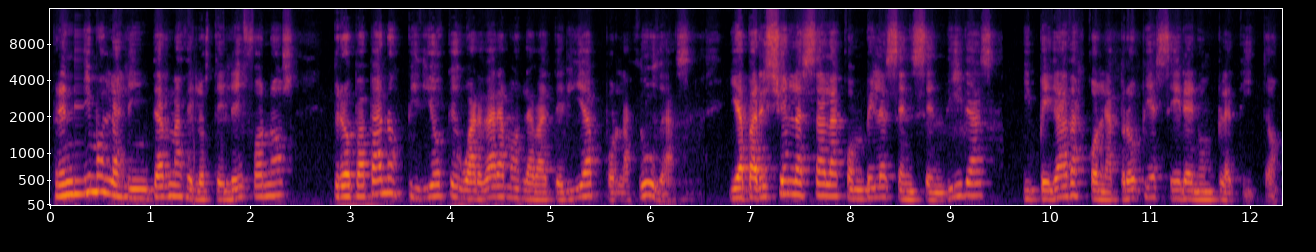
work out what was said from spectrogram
Prendimos las linternas de los teléfonos, pero papá nos pidió que guardáramos la batería por las dudas y apareció en la sala con velas encendidas y pegadas con la propia cera en un platito.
